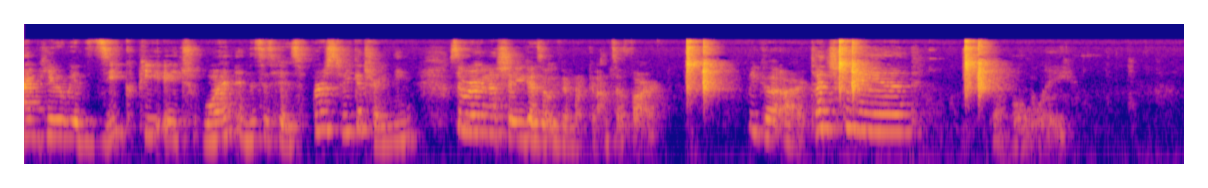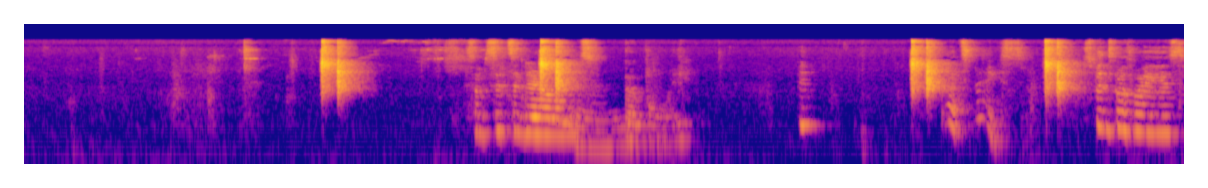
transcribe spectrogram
I'm here with Zeke PH1 and this is his first week of training. So we're going to show you guys what we've been working on so far. We got our touch command, good boy. Some sits and downs, good boy. That's nice. Spins both ways.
